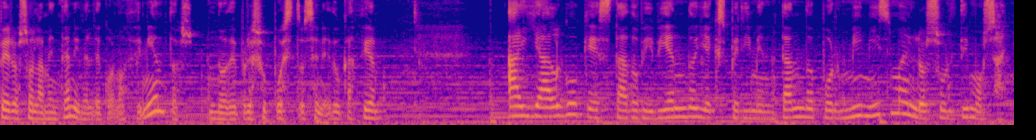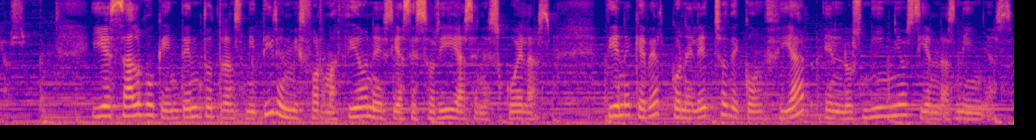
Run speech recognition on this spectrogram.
pero solamente a nivel de conocimientos, no de presupuestos en educación. Hay algo que he estado viviendo y experimentando por mí misma en los últimos años. Y es algo que intento transmitir en mis formaciones y asesorías en escuelas tiene que ver con el hecho de confiar en los niños y en las niñas.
